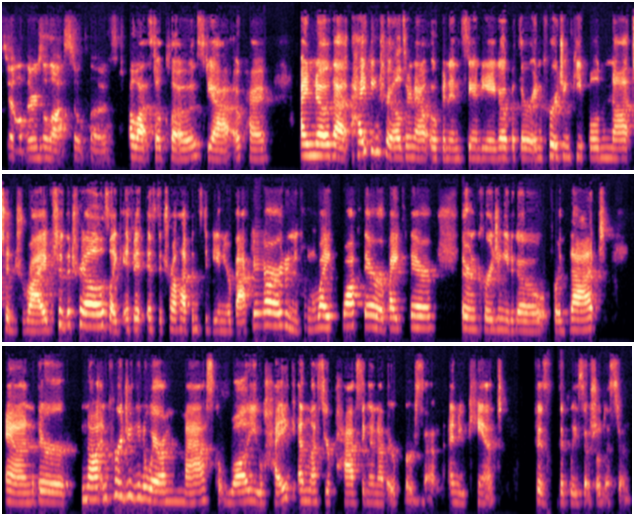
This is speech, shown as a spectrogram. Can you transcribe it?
still. There's a lot still closed. A lot still closed. Yeah, okay. I know that hiking trails are now open in San Diego, but they're encouraging people not to drive to the trails. Like if it if the trail happens to be in your backyard and you can white walk there or bike there, they're encouraging you to go for that. And they're not encouraging you to wear a mask while you hike unless you're passing another person and you can't physically social distance.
